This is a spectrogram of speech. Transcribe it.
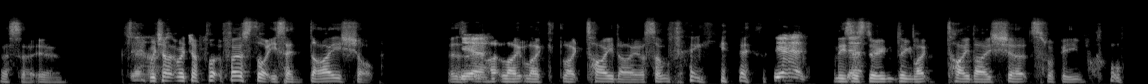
that's it. Yeah. Yeah, which I which I first thought he said dye shop, as, yeah, like like like tie dye or something. yeah, and he's yeah. just doing doing like tie dye shirts for people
